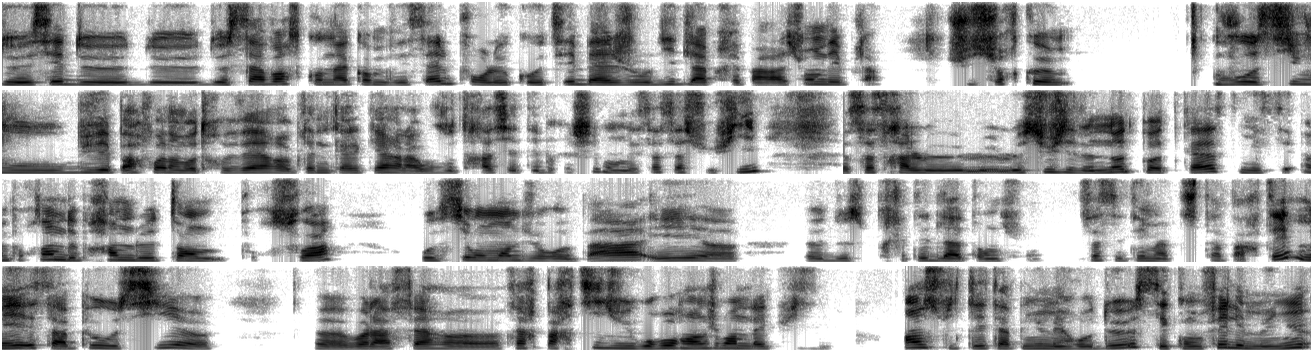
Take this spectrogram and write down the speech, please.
de de, de, de savoir ce qu'on a comme vaisselle pour le côté ben, joli de la préparation des plats. Je suis sûre que vous aussi, vous buvez parfois dans votre verre plein de calcaire, là où votre assiette est bréchée. Bon, mais ça, ça suffit. Ça sera le, le, sujet de notre podcast, mais c'est important de prendre le temps pour soi, aussi au moment du repas, et euh, de se prêter de l'attention. Ça, c'était ma petite aparté, mais ça peut aussi euh, euh, voilà, faire, euh, faire partie du gros rangement de la cuisine. Ensuite, l'étape numéro 2, c'est qu'on fait les menus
